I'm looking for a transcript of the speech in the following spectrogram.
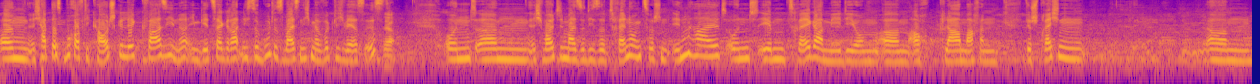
Ähm, ich habe das Buch auf die Couch gelegt quasi. Ne? Ihm geht es ja gerade nicht so gut, es weiß nicht mehr wirklich, wer es ist. Ja. Und ähm, ich wollte mal so diese Trennung zwischen Inhalt und eben Trägermedium ähm, auch klar machen. Wir sprechen, ähm,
